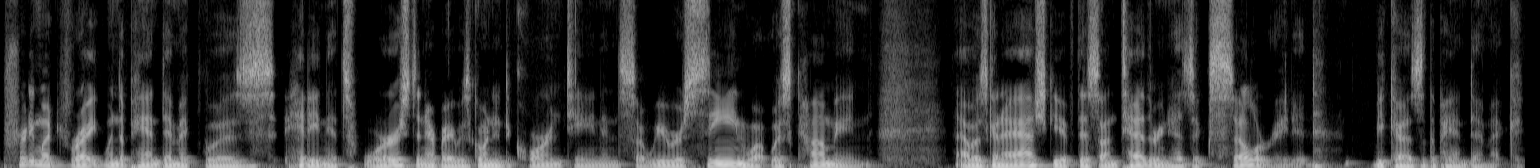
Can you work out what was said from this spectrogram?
pretty much mm. right when the pandemic was hitting its worst and everybody was going into quarantine. And so we were seeing what was coming. I was going to ask you if this untethering has accelerated because of the pandemic.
